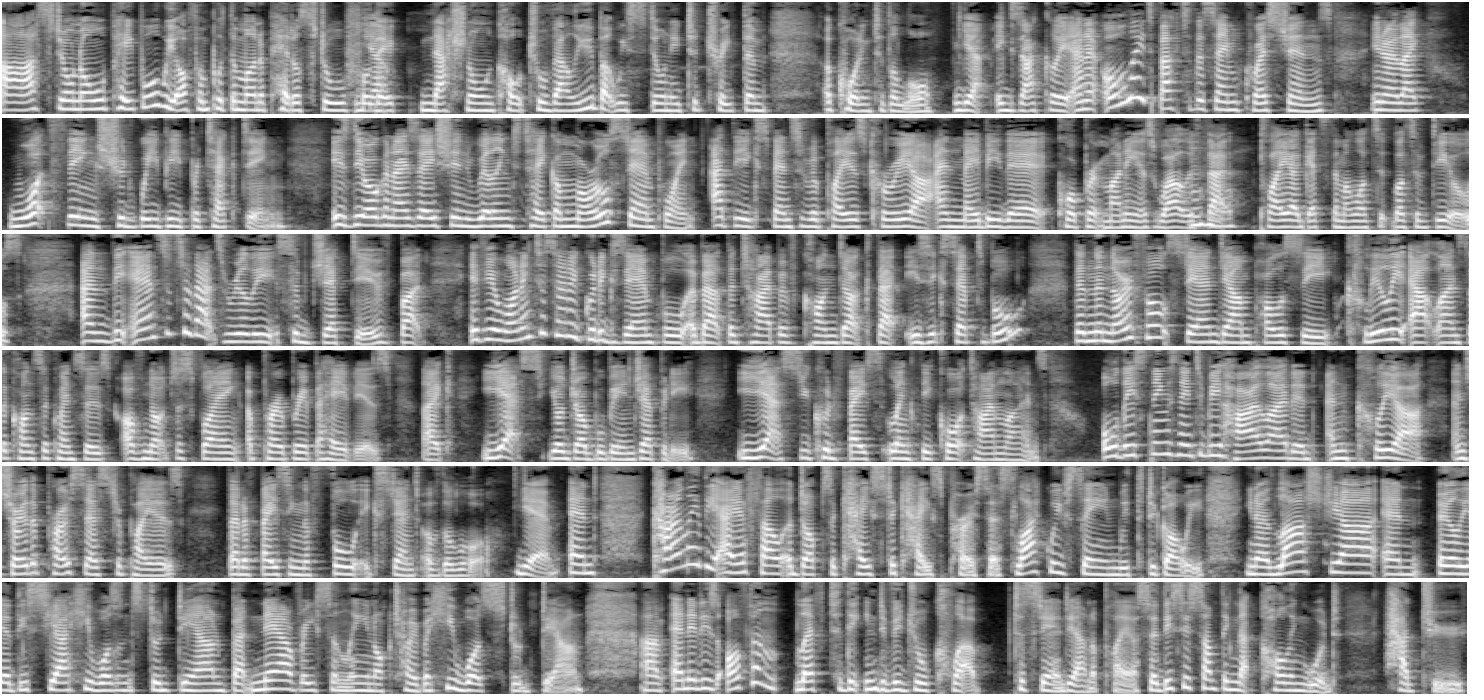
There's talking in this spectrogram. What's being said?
are still normal people. We often put them on a pedestal for Yeah. their national and cultural value, but we still need to treat them according to the law. Yeah, exactly. And it all leads back to the same questions, you know, like what things should we be protecting? Is the organization willing to take a moral standpoint at the expense of a player's career and maybe their corporate money as well if that mm-hmm. player gets them a lots of, lots of deals? And the answer to that's really subjective, but if you're wanting to set a good example about the type of conduct that is acceptable, then the no fault stand down policy clearly outlines the consequences of not displaying appropriate behaviors. Like, yes, your job will be in jeopardy. Yes, you could face lengthy court timelines. All these things need to be highlighted and clear and show the process to players that are facing the full extent of the law. Yeah, and currently the AFL adopts a case to case process, like we've seen with De Goey. You know, last year and earlier this year, he wasn't stood down, but now recently in October, he was stood down. Um, and it is often left to the individual club to stand down a player. So this is something that Collingwood had to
